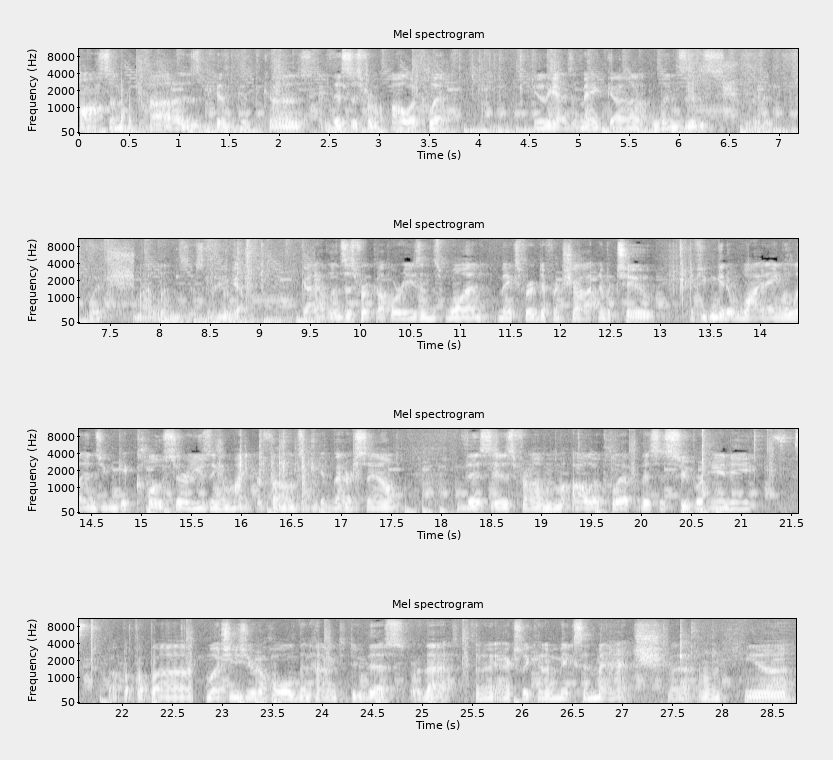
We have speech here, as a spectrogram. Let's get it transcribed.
awesome because, because, because, because, this is from Olloclip. You know the guys that make uh, lenses? Where did, which, my lenses? Here we go. Gotta have lenses for a couple reasons. One, makes for a different shot. Number two, if you can get a wide angle lens, you can get closer using a microphone so you can get better sound. This is from Olloclip. This is super handy. Ba, ba, ba. Much easier to hold than having to do this or that. Then I actually kind of mix and match that on here.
